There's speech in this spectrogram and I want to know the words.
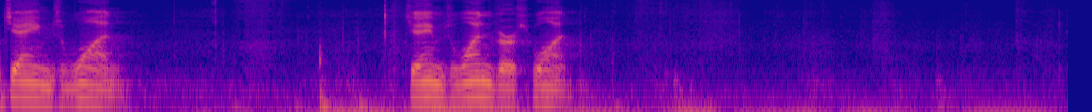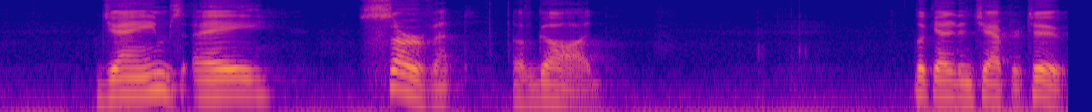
James 1. James 1 verse 1. James, a servant of God. Look at it in chapter 2.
